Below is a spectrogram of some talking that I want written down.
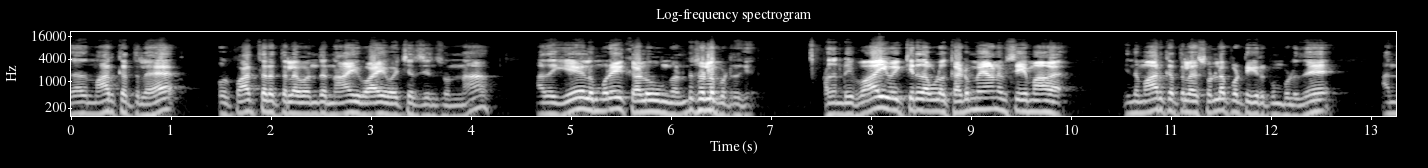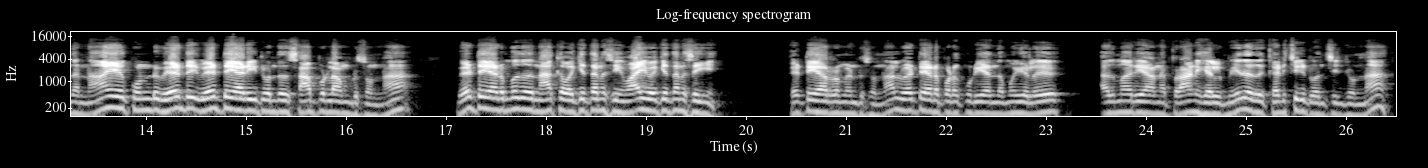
அதாவது மார்க்கத்தில் ஒரு பாத்திரத்தில் வந்து நாய் வாய் வச்சிருச்சுன்னு சொன்னால் அதை ஏழு முறை கழுவுங்கன்னு சொல்லப்பட்டிருக்கு. அதனுடைய வாய் வைக்கிறது அவ்வளோ கடுமையான விஷயமாக இந்த மார்க்கத்தில் சொல்லப்பட்டு இருக்கும் பொழுது அந்த நாயை கொண்டு வேட்டை வேட்டையாடிட்டு வந்ததை சாப்பிடலாம்னு சொன்னால் வேட்டையாடும்போது அது நாக்கை வைக்கத்தானே செய்யும் வாய் வைக்கத்தானே செய்யும். வேட்டையாடுறோம் என்று சொன்னால் வேட்டையாடப்படக்கூடிய அந்த முயல் அது மாதிரியான பிராணிகள் மீது அது கடிச்சிக்கிட்டு வந்துச்சுன்னு சொன்னால்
